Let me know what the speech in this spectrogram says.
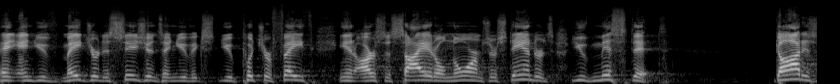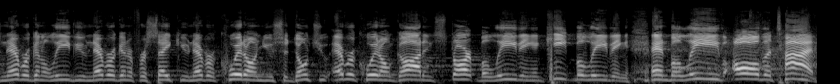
and, and you've made your decisions and you've, you've put your faith in our societal norms or standards, you've missed it. God is never going to leave you, never going to forsake you, never quit on you. So don't you ever quit on God and start believing and keep believing and believe all the time.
